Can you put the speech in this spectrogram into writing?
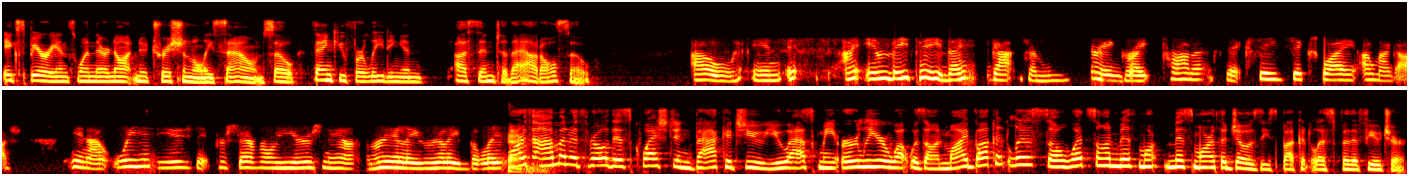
experience when they're not nutritionally sound. So thank you for leading in, us into that also. Oh, and it, I, MVP, they got some very great products that exceed six way. Oh my gosh. You know, we have used it for several years now. Really, really believe it. Martha, I'm going to throw this question back at you. You asked me earlier what was on my bucket list. So, what's on Miss Martha Josey's bucket list for the future?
